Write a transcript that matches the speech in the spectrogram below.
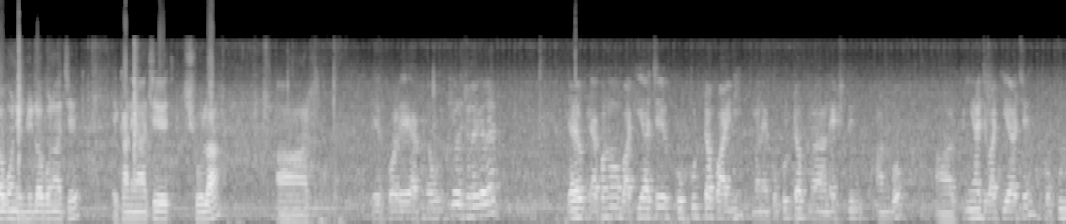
লবণ, এমনি লবণ আছে। এখানে আছে ছোলা, আর এরপরে এখনও কী চলে গেলে? যাই হোক এখনও বাকি আছে কর্পূরটা পাইনি মানে কর্পূরটা নেক্সট দিন আনব। আর পেঁয়াজ বাকি আছে কর্পূর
